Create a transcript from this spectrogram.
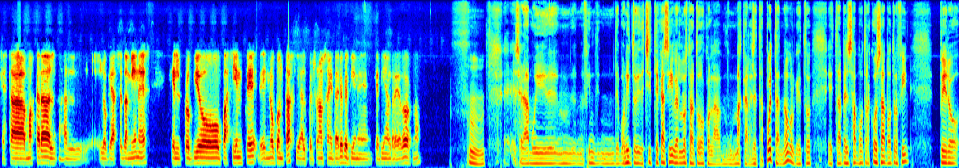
esta máscara lo que hace también es que el propio paciente eh, no contagie al personal sanitario que tiene, que tiene alrededor, ¿no? Mm. Eh, será muy en fin, de bonito y de chiste casi verlo está todo con las máscaras estas puestas, ¿no? Porque esto está pensado para otra cosa, para otro fin, pero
